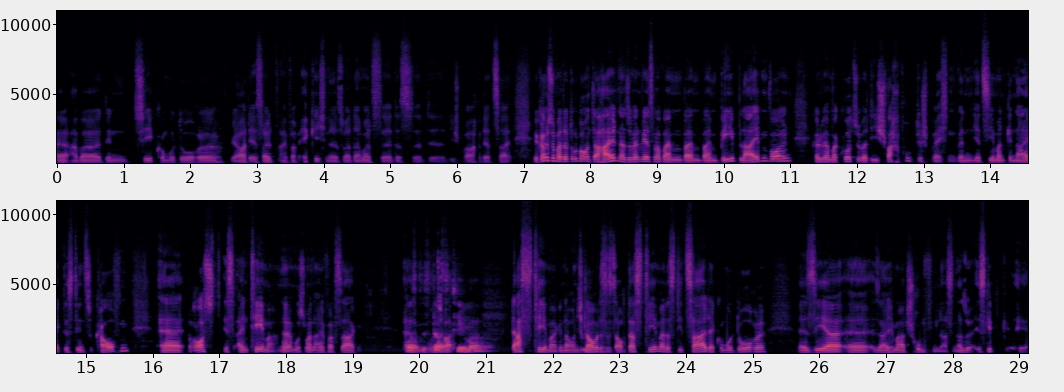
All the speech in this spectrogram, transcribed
Äh, aber den C-Commodore, ja, der ist halt einfach eckig. Ne? Das war damals äh, das, äh, die Sprache der Zeit. Wir können uns mal darüber unterhalten. Also wenn wir jetzt mal beim, beim, beim B bleiben wollen, können wir mal kurz über die Schwachpunkte sprechen. Wenn jetzt jemand geneigt ist, den zu kaufen, äh, Rost ist ein Thema, ne? muss man einfach sagen. Rost ähm, ist das Thema das Thema, genau. Und ich mhm. glaube, das ist auch das Thema, das die Zahl der Commodore sehr, äh, sage ich mal, hat schrumpfen lassen. Also es gibt äh,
